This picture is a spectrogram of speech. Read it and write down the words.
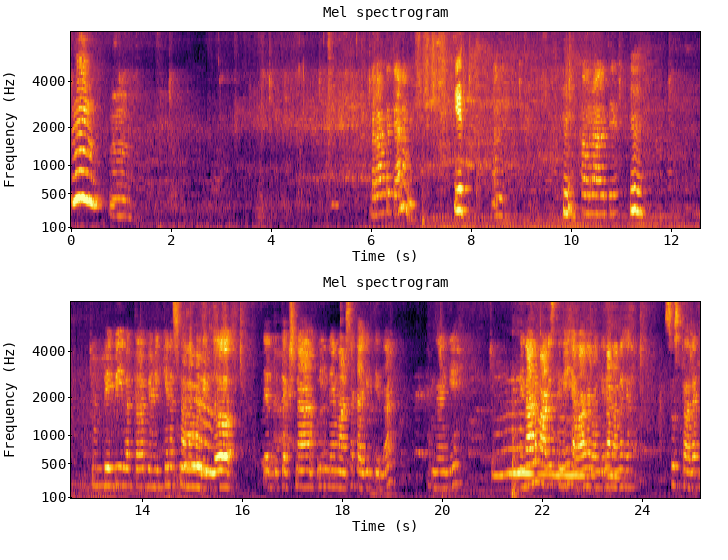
ಹ್ಮ್ ಬರಾಕತ್ಯಾ ನಮಗೆ ಇರ್ ಹ್ಞೂ ಹ್ಞೂ ನಮ್ಮ ಬೇಬಿ ಇವತ್ತ ಬೆಳಿಗ್ಗೆನ ಸ್ನಾನ ಮಾಡಿದ್ಲು ಎದ್ದ ತಕ್ಷಣ ನಿನ್ನೆ ಮಾಡ್ಸಕ್ಕಾಗಿದ್ದಿಲ್ಲ ಹಂಗಾಗಿ ದಿನಾನು ಮಾಡಿಸ್ತೀನಿ. ಯಾವಾಗಾರ ಒಂದಿನ ನನಗೆ ಸುಸ್ತಾದಾಗ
